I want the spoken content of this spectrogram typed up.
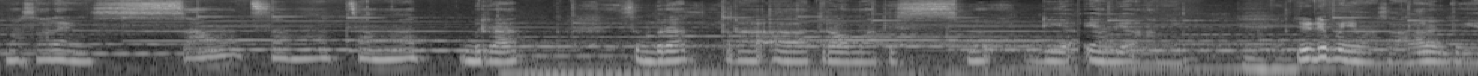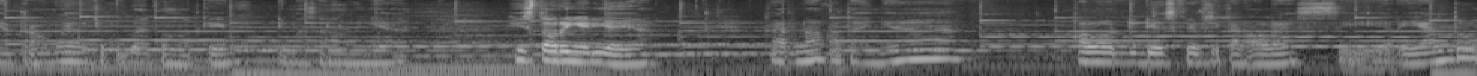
masalah yang sangat sangat sangat berat seberat tra- eh, traumatisme dia yang dia alami Hmm. jadi dia punya masalah dan punya trauma yang cukup berat banget Kim di masa lalunya historinya dia ya karena katanya kalau dideskripsikan oleh si Rian tuh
